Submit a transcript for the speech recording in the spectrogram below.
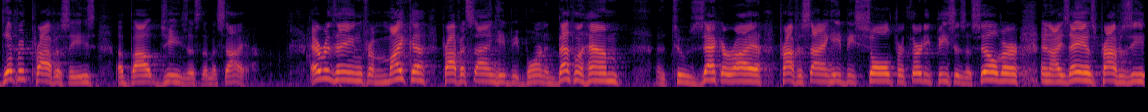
different prophecies about Jesus the Messiah. Everything from Micah prophesying he'd be born in Bethlehem uh, to Zechariah prophesying he'd be sold for 30 pieces of silver, and Isaiah's prophecy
